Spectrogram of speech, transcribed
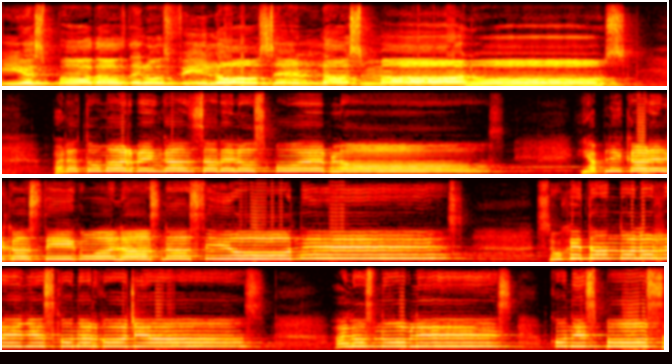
y espadas de los filos en las manos. para tomar venganza de los pueblos y aplicar el castigo a las naciones, sujetando a los reyes con argollas, a los nobles con esposas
